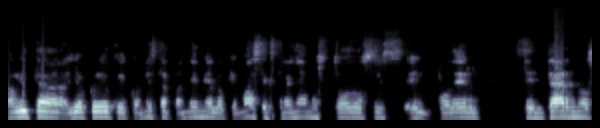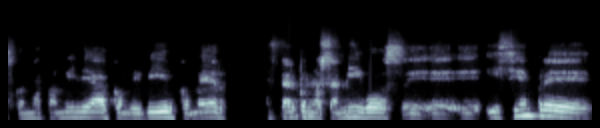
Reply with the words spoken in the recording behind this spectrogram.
Ahorita yo creo que con esta pandemia lo que más extrañamos todos es el poder sentarnos con la familia, convivir, comer, estar con los amigos eh, eh, y siempre,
